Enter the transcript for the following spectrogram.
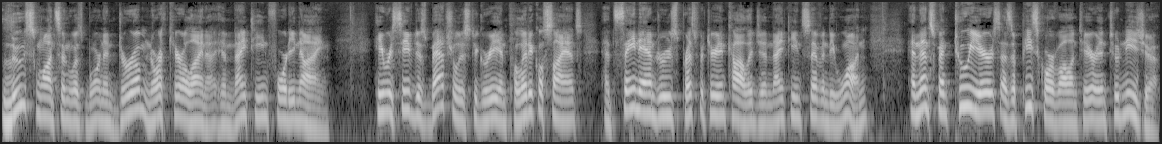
Lou Swanson was born in Durham, North Carolina in 1949. He received his bachelor's degree in political science at St. Andrew's Presbyterian College in 1971 and then spent two years as a Peace Corps volunteer in Tunisia.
